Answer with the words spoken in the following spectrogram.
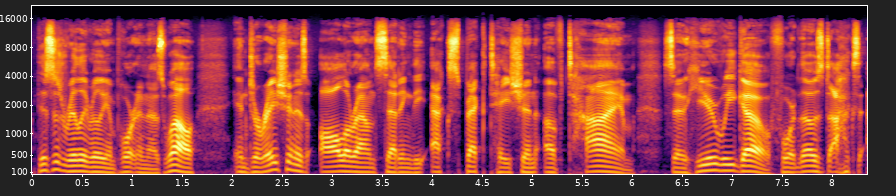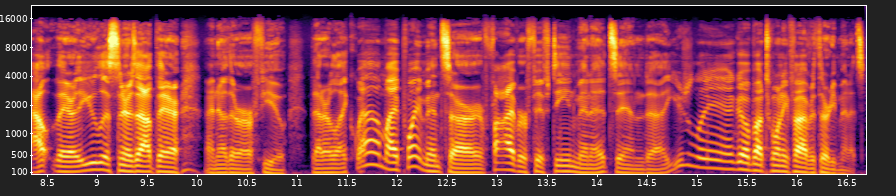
This is really, really important as well. And duration is all around setting the expectation of time. So here we go for those docs out there, you listeners out there. I know there are a few that are like, well, my appointments are five or 15 minutes, and uh, usually I go about 25 or 30 minutes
